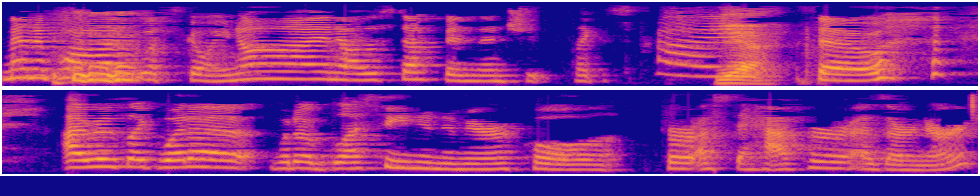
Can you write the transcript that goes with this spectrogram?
menopause? What's going on? All this stuff. And then she's like, surprise. Yeah. So I was like, what a, what a blessing and a miracle for us to have her as our nurse.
